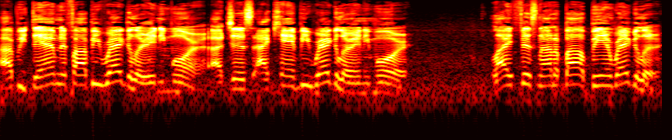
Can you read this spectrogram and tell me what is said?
I'd be damned if I be regular anymore. I just I can't be regular anymore. Life is not about being regular.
